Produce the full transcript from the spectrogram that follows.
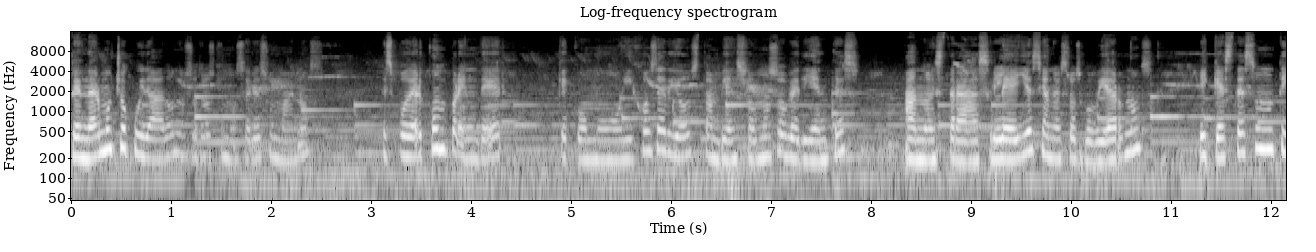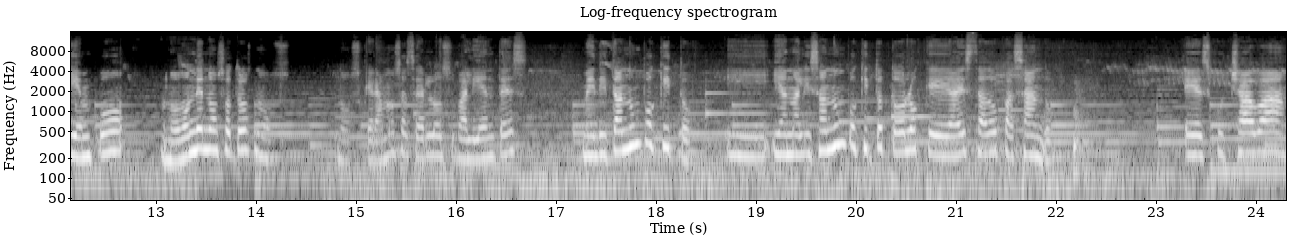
tener mucho cuidado nosotros como seres humanos, es poder comprender que como hijos de Dios también somos obedientes a nuestras leyes y a nuestros gobiernos y que este es un tiempo no donde nosotros nos, nos queramos hacer los valientes, meditando un poquito y, analizando un poquito todo lo que ha estado pasando. Escuchaba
